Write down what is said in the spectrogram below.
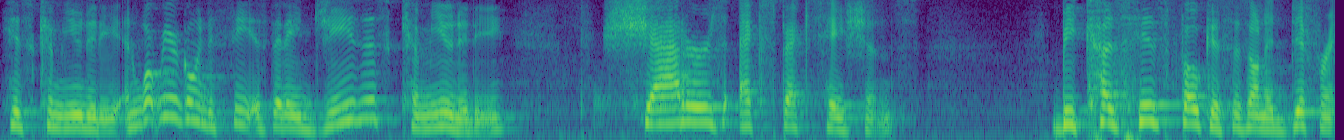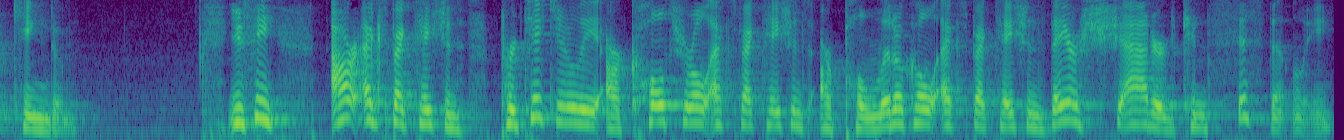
his community. And what we are going to see is that a Jesus community shatters expectations because his focus is on a different kingdom. You see, our expectations, particularly our cultural expectations, our political expectations, they are shattered consistently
